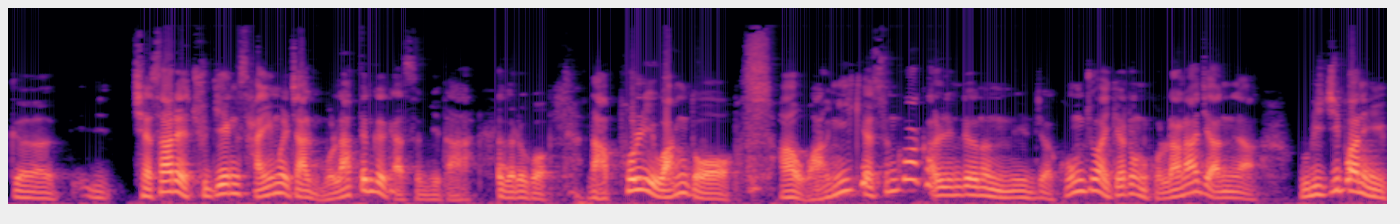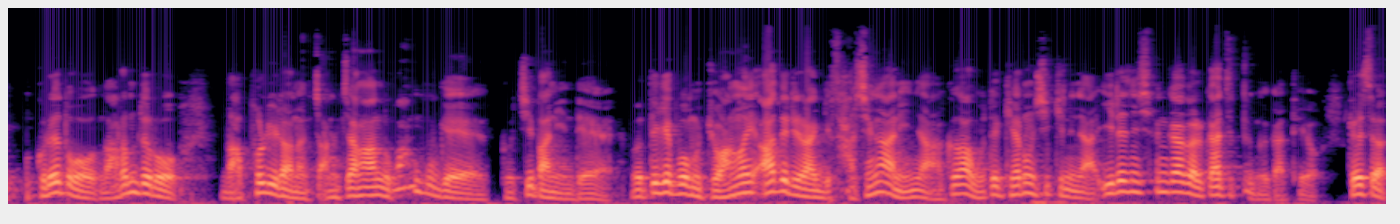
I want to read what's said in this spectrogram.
그 제살의 주기경 사임을 잘 몰랐던 것 같습니다. 그리고 나폴리 왕도 아 왕이 계승과 관련되는 이제 공주와 결혼은 곤란하지 않냐. 우리 집안이 그래도 나름대로 나폴리라는 짱짱한 왕국의 그 집안인데 어떻게 보면 교황의 아들이라는 게 사생 아니냐 그가 어떻게 결혼시키느냐 이런 생각을 가졌던 것 같아요. 그래서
